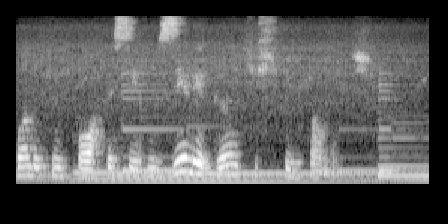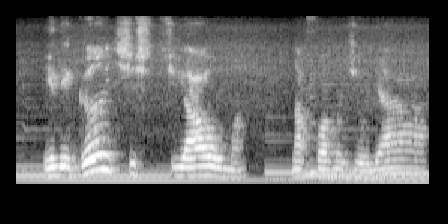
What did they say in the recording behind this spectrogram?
quando o que importa é sermos elegantes espiritualmente. Elegantes de alma, na forma de olhar,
